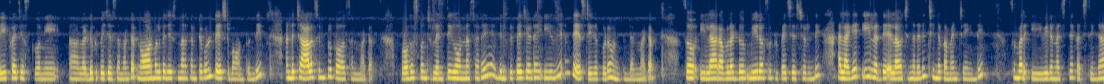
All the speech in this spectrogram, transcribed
డీప్ ఫ్రై చేసుకొని లడ్డు ప్రిపేర్ చేసామంటే నార్మల్గా చేసిన దానికంటే కూడా టేస్ట్ బాగుంటుంది. అండ్ చాలా సింపుల్ ప్రాసెస్ అనమాట ప్రాసెస్ కొంచెం లెంతీగా ఉన్నా సరే దీన్ని ప్రిపేర్ చేయడం ఈజీ అండ్ టేస్టీగా కూడా ఉంటుంది అనమాట సో ఇలా రవ్వ లడ్డు మీరు ఒకసారి ప్రిపేర్ చేసి చూడండి. అలాగే ఈ లడ్డు ఎలా వచ్చిందనేది చిన్న కమెంట్ చేయండి. సో మరి ఈ వీడియో నచ్చితే ఖచ్చితంగా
